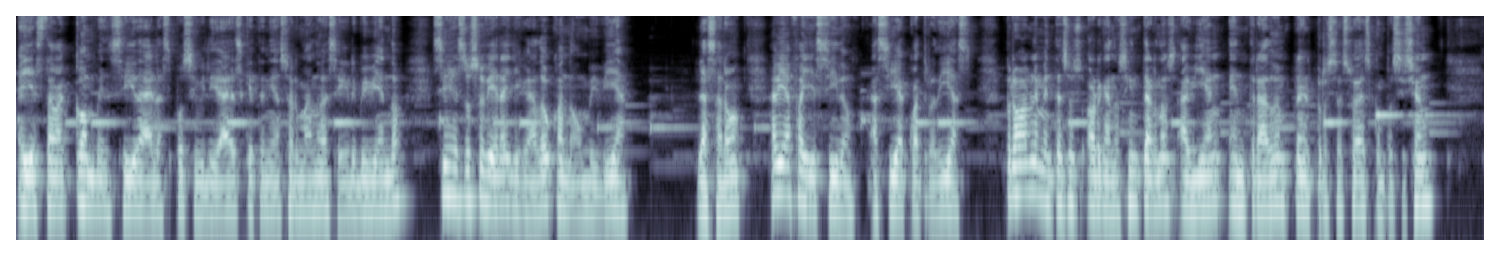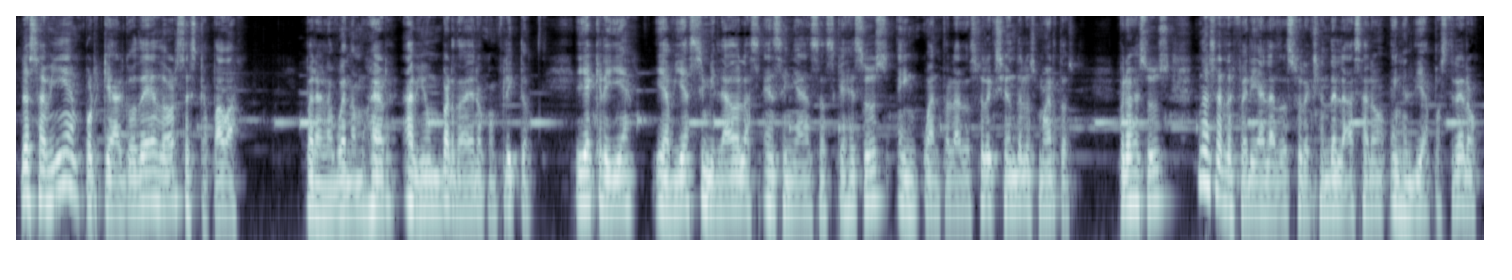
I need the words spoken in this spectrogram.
Ella estaba convencida de las posibilidades que tenía su hermano de seguir viviendo si Jesús hubiera llegado cuando aún vivía. Lázaro había fallecido hacía cuatro días. Probablemente sus órganos internos habían entrado en el proceso de descomposición. Lo sabían porque algo de hedor se escapaba. Para la buena mujer había un verdadero conflicto. Ella creía y había asimilado las enseñanzas que Jesús en cuanto a la resurrección de los muertos. Pero Jesús no se refería a la resurrección de Lázaro en el día postrero,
